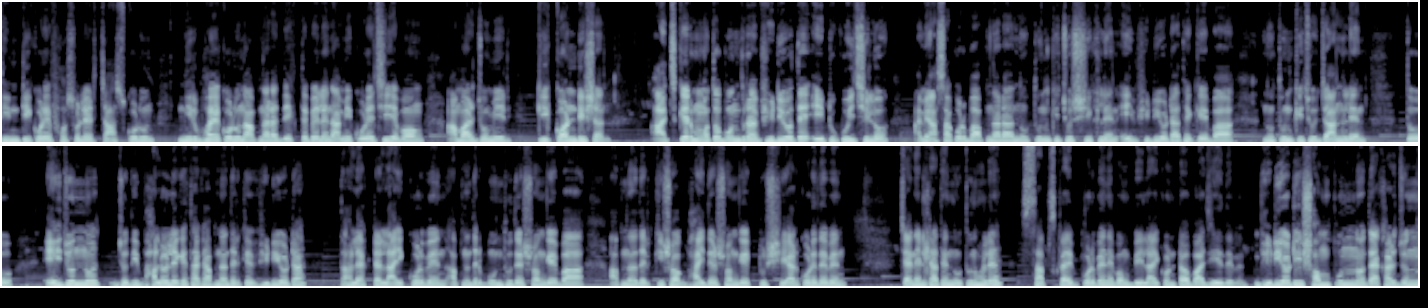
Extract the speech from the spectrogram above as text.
তিনটি করে ফসলের চাষ করুন, নির্ভয়ে করুন। আপনারা দেখতে পেলেন আমি করেছি এবং আমার জমির কি কন্ডিশন আজকের মতো বন্ধুরা, ভিডিওতে এটুকুই ছিল। আমি আশা করব আপনারা নতুন কিছু শিখলেন, এই ভিডিওটা থেকে বা নতুন কিছু জানলেন। তো এই জন্য যদি ভালো লেগে থাকে আপনাদেরকে ভিডিওটা, তাহলে একটা লাইক করবেন, আপনাদের বন্ধুদের সঙ্গে বা আপনাদের কৃষক ভাইদের সঙ্গে একটু শেয়ার করে দেবেন। চ্যানেলটাতে নতুন হলে সাবস্ক্রাইব করবেন এবং বেল আইকনটাও বাজিয়ে দেবেন। ভিডিওটি সম্পূর্ণ দেখার জন্য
